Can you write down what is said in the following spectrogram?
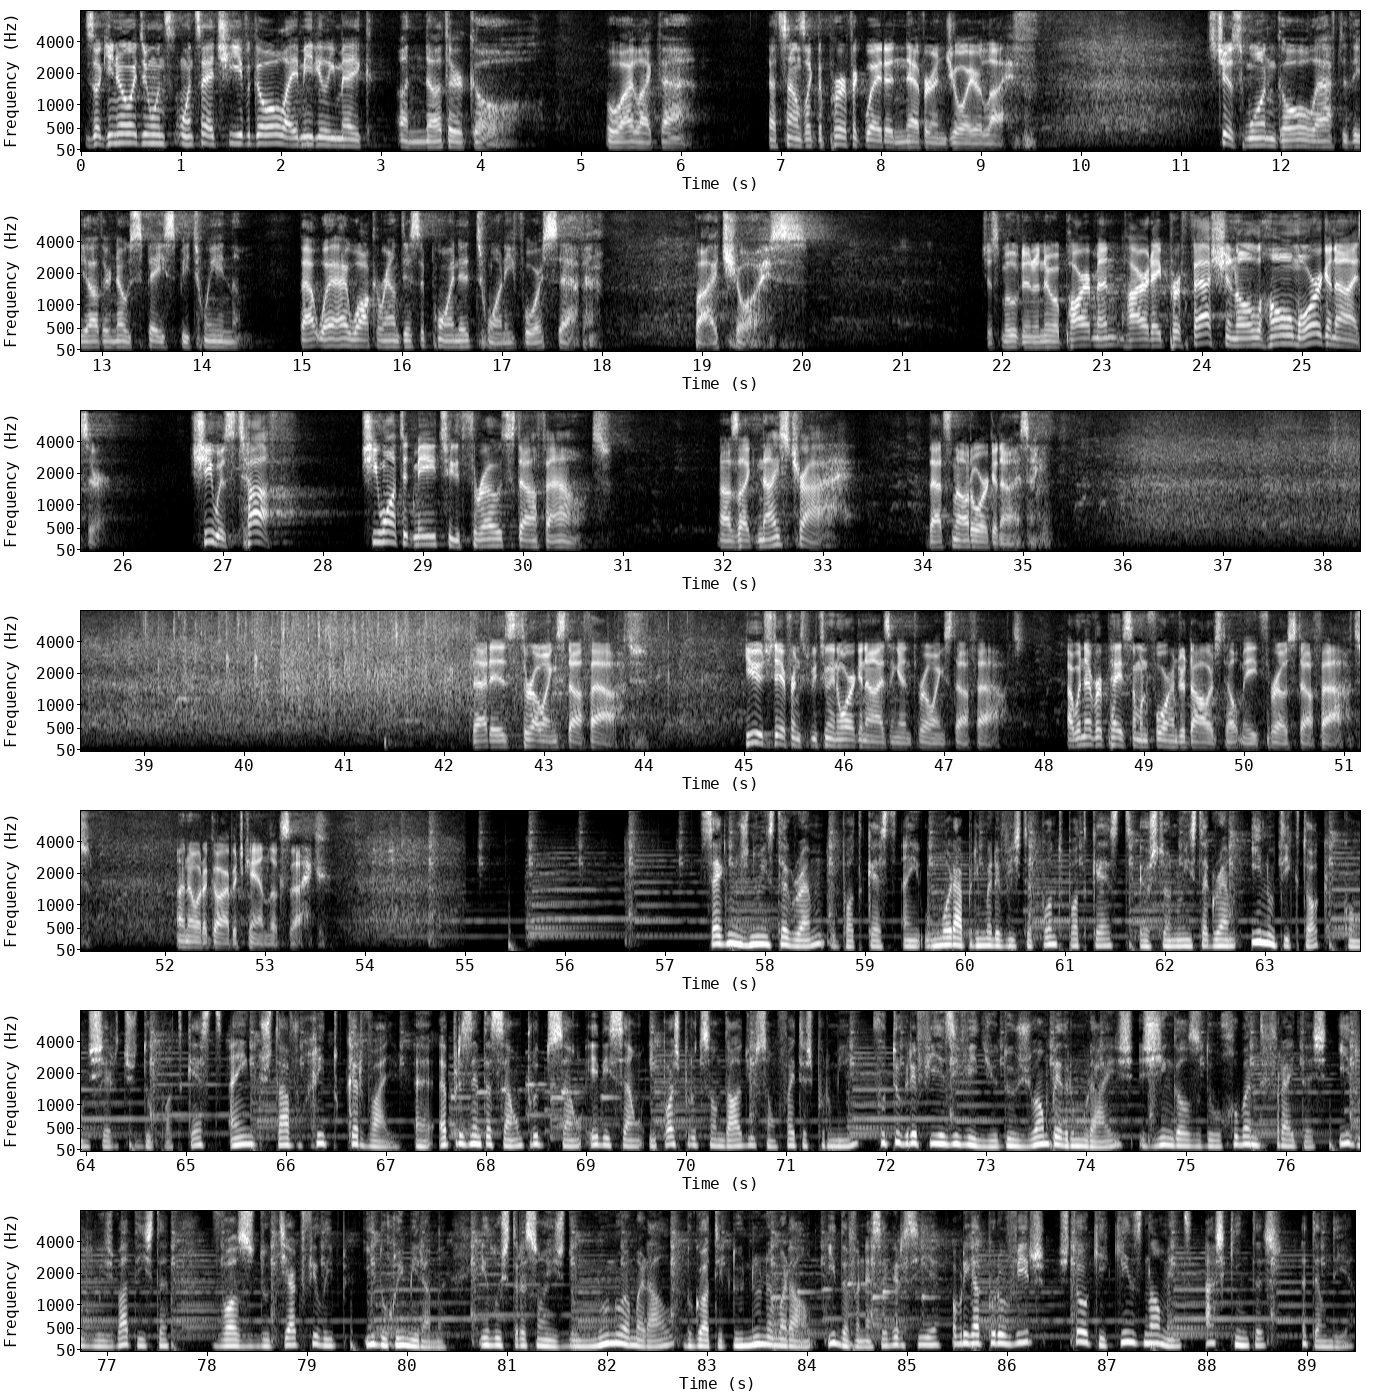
He's like, you know what I do once, once I achieve a goal? I immediately make another goal. Oh, I like that. That sounds like the perfect way to never enjoy your life. It's just one goal after the other, no space between them. That way I walk around disappointed 24 7 by choice. Just moved in a new apartment, hired a professional home organizer. She was tough. She wanted me to throw stuff out. I was like, nice try. That's not organizing. That is throwing stuff out. Huge difference between organizing and throwing stuff out. I would never pay someone $400 to help me throw stuff out. I know what a garbage can looks like. Segue-nos no Instagram, o podcast em humoraprimeiravista.podcast. Eu estou no Instagram e no TikTok, com certos do podcast, em Gustavo Rito Carvalho. A apresentação, produção, edição e pós-produção de áudio são feitas por mim, fotografias e vídeo do João Pedro Moraes, jingles do Ruben de Freitas e do Luís Batista, vozes do Tiago Filipe e do Rui Mirama, ilustrações do Nuno Amaral, do gótico do Nuno Amaral e da Vanessa Garcia. Obrigado por ouvir. Estou aqui quinzenalmente às quintas. Até um dia.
